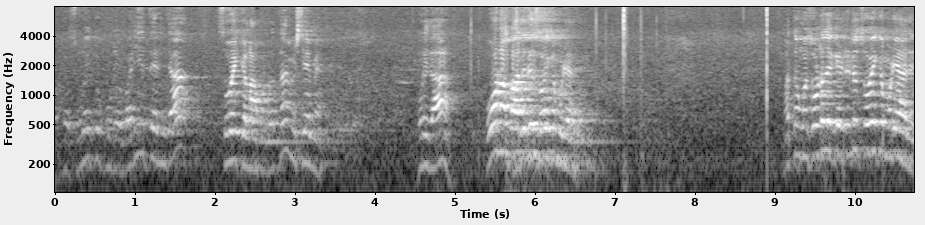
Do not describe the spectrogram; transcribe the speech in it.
அப்போ சுவைக்கக்கூடிய வழியை தெரிஞ்சால் சுவைக்கலாம்ன்றது தான் விஷயமே. புரியுதா? போனை பார்த்துட்டு சுவைக்க முடியாது. மற்றவங்க சொல்கிறத கேட்டுட்டு சுவைக்க முடியாது.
